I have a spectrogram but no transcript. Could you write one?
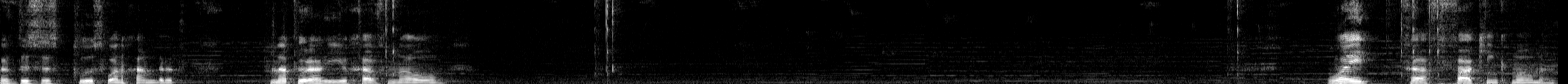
Uh, this is plus 100. Naturally you have no... Wait a fucking moment.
